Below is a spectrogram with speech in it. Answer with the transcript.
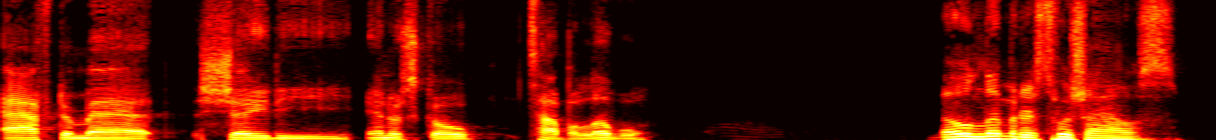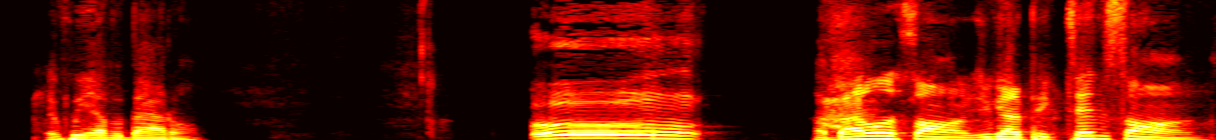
aftermath, shady, Interscope type of level. No Limit or Swishahouse. If we have a battle, Oh, a battle of songs, you got to pick ten songs.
